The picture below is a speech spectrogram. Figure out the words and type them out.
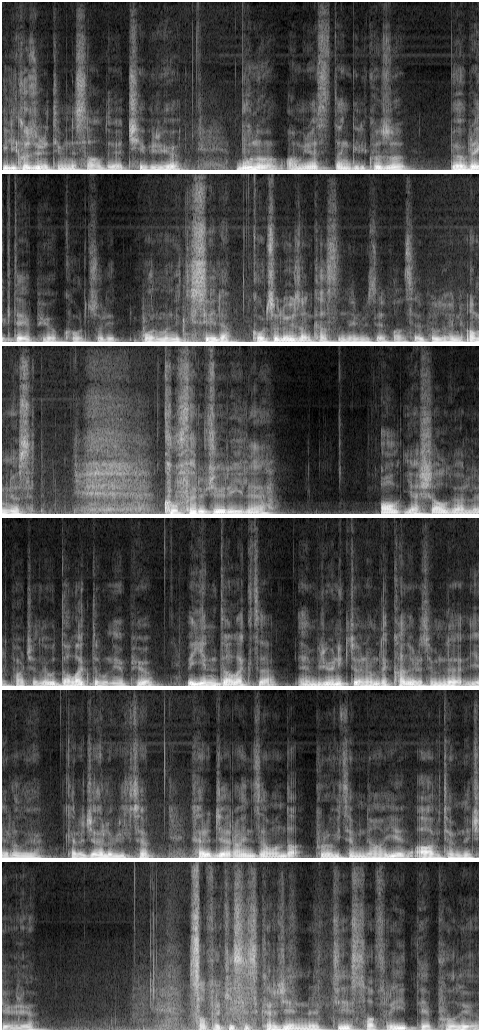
glikoz üretimini sağlıyor, çeviriyor. Bunu amino asitten glikozu böbrek de yapıyor kortizol et, hormon etkisiyle. Kortizol o yüzden kasların erimesine falan sebep oluyor hani amino asit. Kufer hücreleriyle al, yaşlı alveolleri parçalıyor. Bu dalak da bunu yapıyor. Ve yeni dalak da embriyonik dönemde kan üretiminde yer alıyor karaciğerle birlikte. Karaciğer aynı zamanda provitamin A'yı A vitaminine çeviriyor. Safra kesesi karaciğerin ürettiği safrayı depoluyor.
